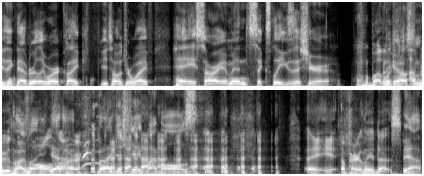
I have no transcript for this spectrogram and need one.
you think that would really work? Like, if you told your wife, "Hey, sorry, I'm in six leagues this year, But look how smooth my balls yeah, are. but I just shaved my balls." Hey, it- apparently it does. Yeah.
